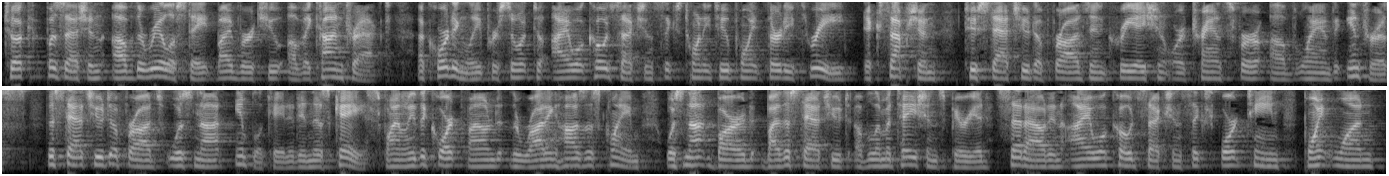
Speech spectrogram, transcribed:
took possession of the real estate by virtue of a contract. Accordingly, pursuant to Iowa Code Section 622.33, exception to statute of frauds in creation or transfer of land interests, the statute of frauds was not implicated in this case. Finally, the court found the Rottinghauses' claim was not barred by the statute of limitations period set out in Iowa Code Section 614.1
